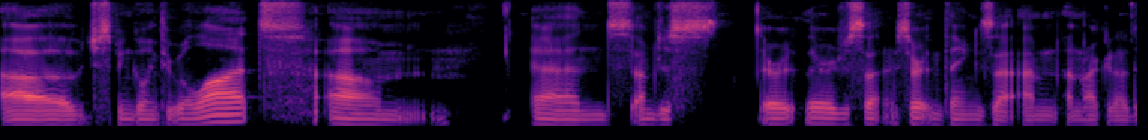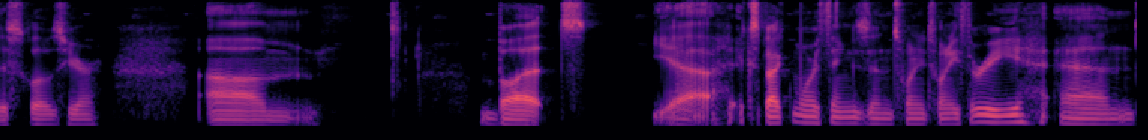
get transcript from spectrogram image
Uh, just been going through a lot, um, and I'm just there. There are just certain things that I'm I'm not gonna disclose here. Um, but yeah, expect more things in 2023, and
